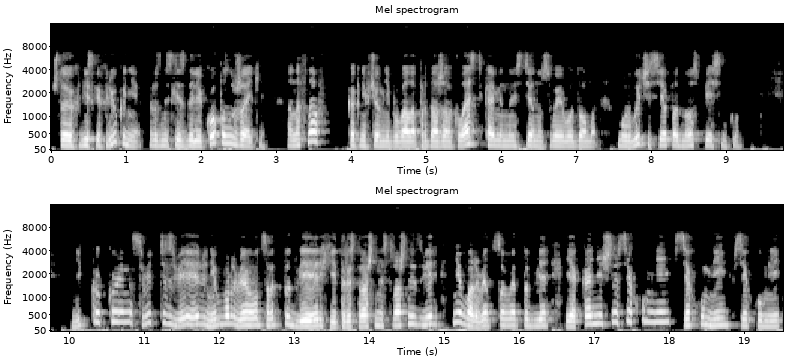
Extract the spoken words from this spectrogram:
что их виск и хрюканье разнеслись далеко по лужайке, а Нафнаф, как ни в чем не бывало, продолжал класть каменную стену своего дома, мурлыча себе под нос песенку. Никакой на свете зверь не ворвется в эту дверь, хитрый страшный страшный зверь не ворвется в эту дверь. Я, конечно, всех умней, всех умней, всех умней,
